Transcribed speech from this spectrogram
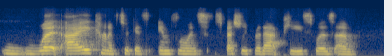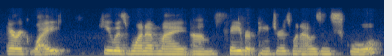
what I kind of took as influence, especially for that piece, was um, Eric White. He was one of my um, favorite painters when I was in school.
